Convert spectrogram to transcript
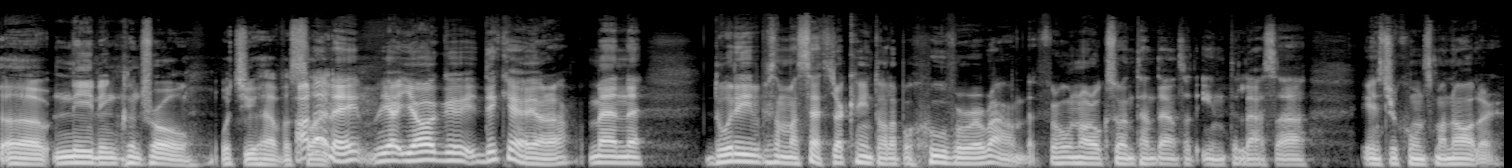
uh, needing control, which you have a Ja, slight. nej, nej. Jag, jag, det kan jag göra. Men då är det ju på samma sätt. Jag kan inte hålla på hoover around. För hon har också en tendens att inte läsa instruktionsmanualer.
